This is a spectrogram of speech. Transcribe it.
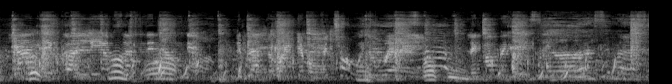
Like my vacation,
